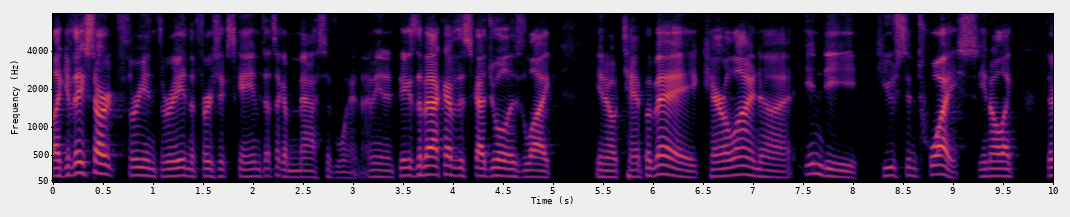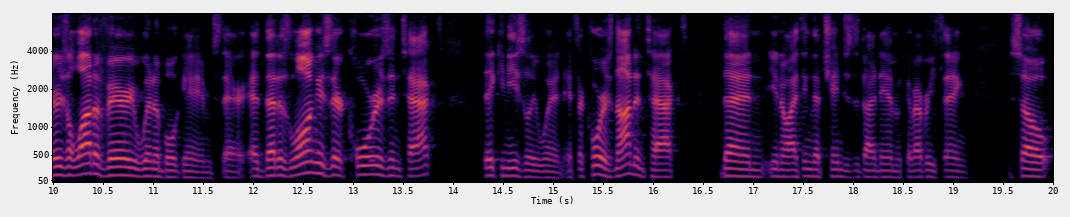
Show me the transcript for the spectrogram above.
Like if they start three and three in the first six games, that's like a massive win. I mean, because the back half of the schedule is like you know, Tampa Bay, Carolina, Indy, Houston twice. You know, like there's a lot of very winnable games there. And that as long as their core is intact, they can easily win. If their core is not intact, then you know I think that changes the dynamic of everything. So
